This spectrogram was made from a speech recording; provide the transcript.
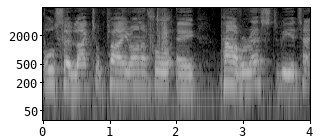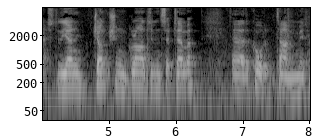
also like to apply, Your Honour, for a power of arrest to be attached to the injunction granted in September. Uh, the court at the time admitted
